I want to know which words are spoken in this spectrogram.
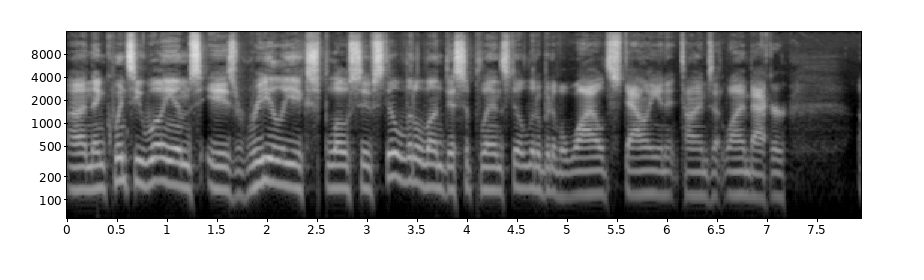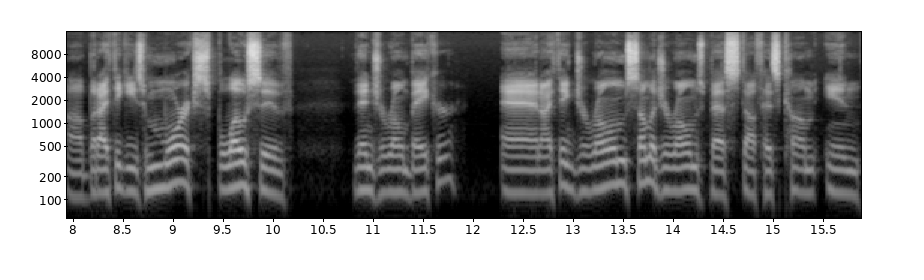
Uh, and then Quincy Williams is really explosive, still a little undisciplined, still a little bit of a wild stallion at times at linebacker. Uh, but I think he's more explosive than Jerome Baker. And I think Jerome, some of Jerome's best stuff has come in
